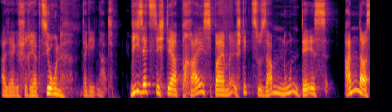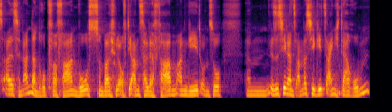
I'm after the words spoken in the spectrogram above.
allergische Reaktion dagegen hat. Wie setzt sich der Preis beim Stick zusammen? Nun, der ist anders als in anderen Druckverfahren, wo es zum Beispiel auf die Anzahl der Farben angeht und so. Ähm, es ist hier ganz anders. Hier geht es eigentlich darum,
